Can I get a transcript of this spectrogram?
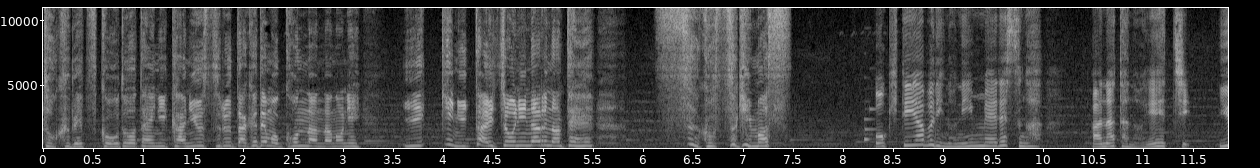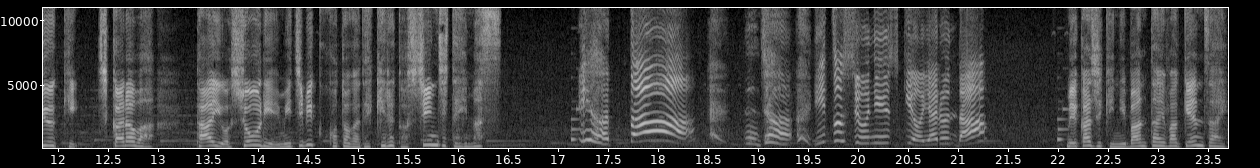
特別行動隊に加入するだけでも困難なのに一気に隊長になるなんてすごすぎます。掟破りの任命ですがあなたの英知勇気力はタイを勝利へ導くことができると信じています。やったー！じゃあいつ就任式をやるんだ？メカジキ2番隊は現在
